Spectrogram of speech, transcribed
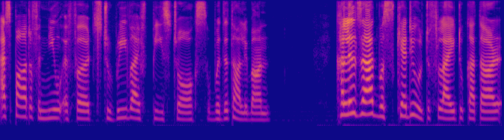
as part of a new efforts to revive peace talks with the Taliban. Khalilzad was scheduled to fly to Qatar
